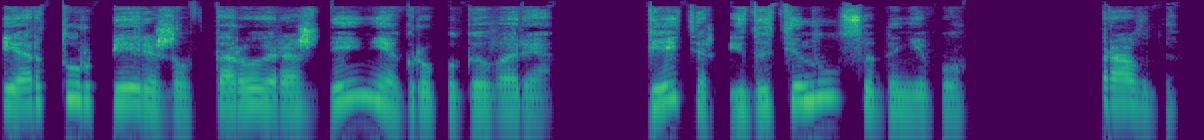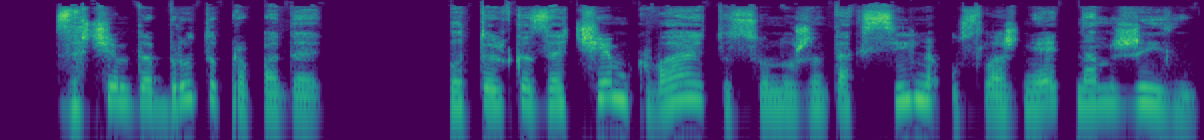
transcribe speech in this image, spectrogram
и Артур пережил второе рождение, грубо говоря, ветер и дотянулся до него. Правда, зачем добру-то пропадать? Вот только зачем Квайтусу нужно так сильно усложнять нам жизнь,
